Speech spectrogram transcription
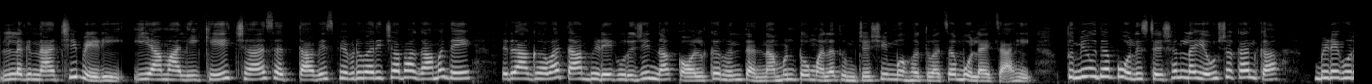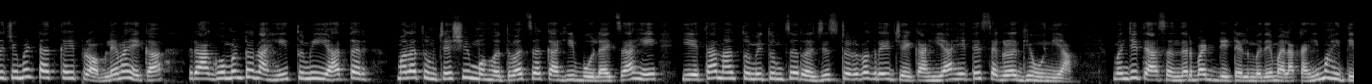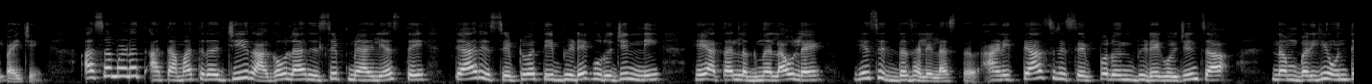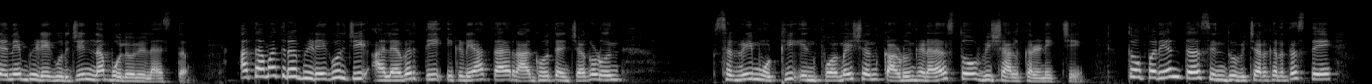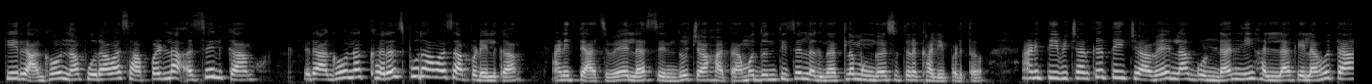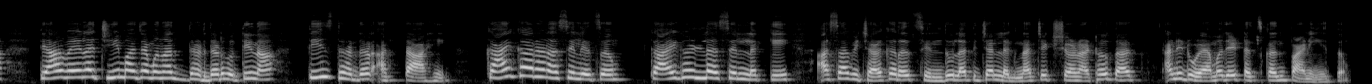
लग्नाची बेडी. या मालिकेच्या सत्तावीस फेब्रुवारीच्या भागामध्ये राघव आता भिडे गुरुजींना कॉल करून त्यांना म्हणतो मला तुमच्याशी महत्त्वाचं बोलायचं आहे. तुम्ही उद्या पोलीस स्टेशनला येऊ शकाल का? भिडे गुरुजी म्हणतात काही प्रॉब्लेम आहे का? राघव म्हणतो नाही तुम्ही या तर. मला तुमच्याशी महत्त्वाचं काही बोलायचं आहे. येताना तुम्ही तुमचं रजिस्टर वगैरे जे काही आहे ते सगळं घेऊन या. म्हणजे त्या संदर्भात डिटेलमध्ये मला काही माहिती पाहिजे. असं म्हणत आता मात्र जी राघवला रिसिप्ट मिळाली असते त्या रिसिप्टवरती भिडे गुरुजींनी हे आता लग्न लावलंय हे सिद्ध झालेलं असतं. आणि त्याच रिसिप्टवरून भिडे गुरुजींचा नंबर घेऊन त्याने भिडे गुरुजींना बोलवलेलं असतं. आता मात्र भिडे गुरुजी आल्यावरती इकडे आता राघव त्यांच्याकडून सगळी मोठी इन्फॉर्मेशन काढून घेणार असतो विशाल कर्णिकची. तोपर्यंत सिंधू विचार करत असते की राघवना पुरावा सापडला असेल का? राघवना खरंच पुरावा सापडेल का? आणि त्याच वेळेला सिंधूच्या हातामधून तिचं लग्नातलं मंगळसूत्र खाली पडतं. आणि ती विचार करते ज्या वेळेला गुंडांनी हल्ला केला होता त्यावेळेला जी माझ्या मनात धडधड होती ना तीच धडधड आत्ता आहे. काय कारण असेल याचं? काय घडलं असेल नक्की? असा विचार करत सिंधूला तिच्या लग्नाचे क्षण आठवतात आणि डोळ्यामध्ये टचकन पाणी येतं.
